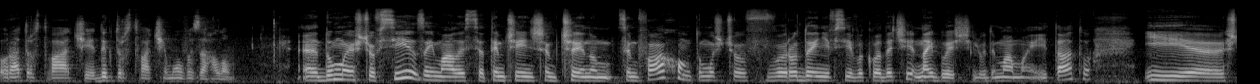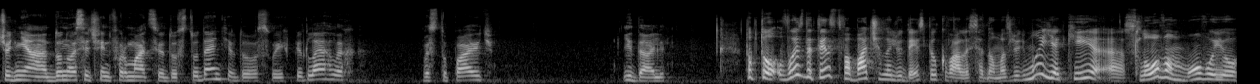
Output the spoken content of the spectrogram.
ораторства чи дикторства чи мови загалом? Е, Думаю, що всі займалися тим чи іншим чином цим фахом, тому що в родині всі викладачі, найближчі люди, мама і тато, і е, щодня доносячи інформацію до студентів, до своїх підлеглих, виступають і далі. Тобто, ви з дитинства бачили людей, спілкувалися вдома з людьми, які е, словом, мовою, е,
